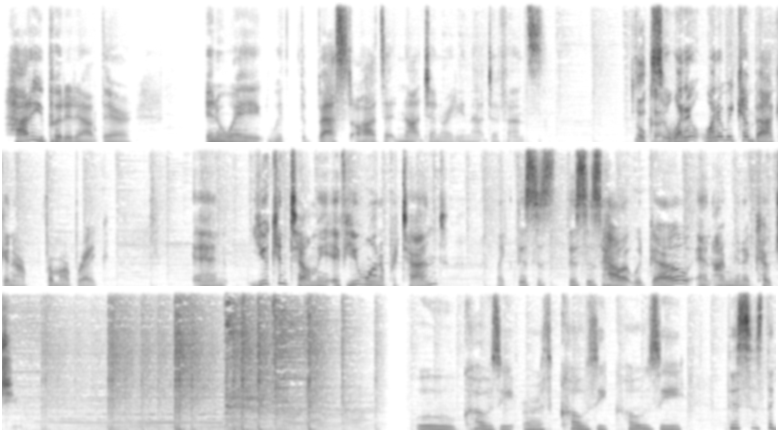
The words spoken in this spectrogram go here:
how do you put it out there in a way with the best odds at not generating that defense. Okay. So why don't why don't we come back in our from our break, and you can tell me if you want to pretend like this is this is how it would go, and I'm going to coach you. Ooh, cozy earth, cozy, cozy. This is the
